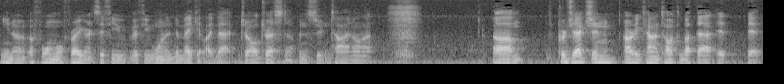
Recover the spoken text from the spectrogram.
you know, a formal fragrance if you if you wanted to make it like that, all dressed up in a suit and tie and all that. Um, projection, I already kind of talked about that. It it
